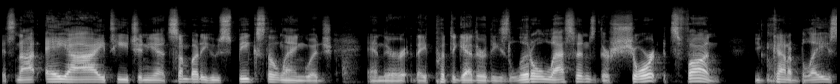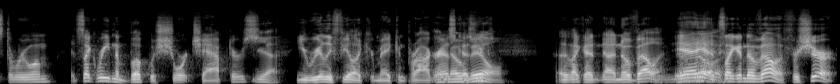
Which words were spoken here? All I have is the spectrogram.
It's not AI teaching you. It's somebody who speaks the language, and they're they put together these little lessons. They're short. It's fun. You can kind of blaze through them. It's like reading a book with short chapters. Yeah. You really feel like you're making progress No because uh, like a, a novella. Mm, Yeah, yeah, it's like a novella for sure.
